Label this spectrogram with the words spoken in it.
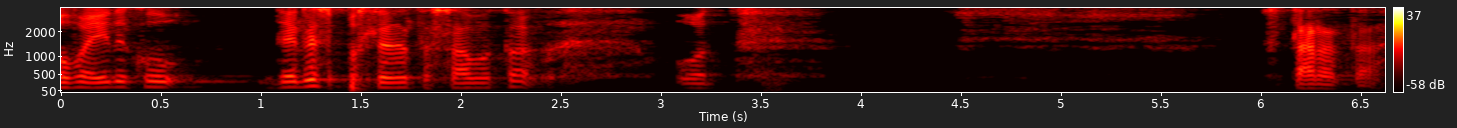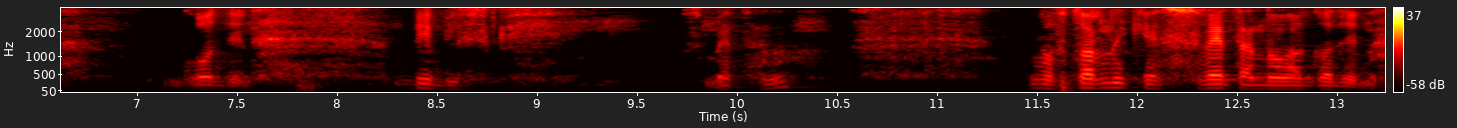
Ова е инако денес последната сабота од старата година, библиски сметано во вторник е света нова година.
